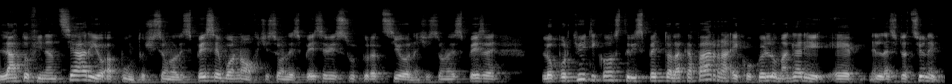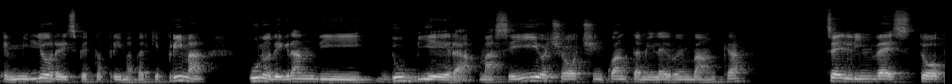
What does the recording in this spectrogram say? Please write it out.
Lato finanziario, appunto, ci sono le spese one-off, ci sono le spese di ristrutturazione, ci sono le spese L'opportunity cost rispetto alla caparra, ecco, quello magari è, la situazione è migliore rispetto a prima, perché prima uno dei grandi dubbi era, ma se io ho 50.000 euro in banca, se li investo,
